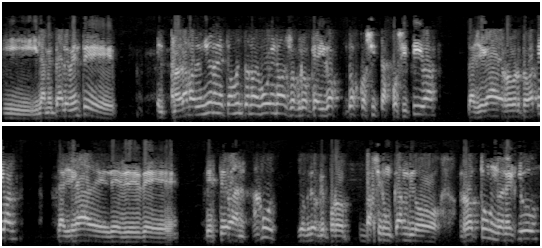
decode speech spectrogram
y, lamentablemente el panorama de Unión en este momento no es bueno. Yo creo que hay dos, dos cositas positivas. La llegada de Roberto Batión, la llegada de de Esteban Amut. Yo creo que por, va a ser un cambio rotundo en el club,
